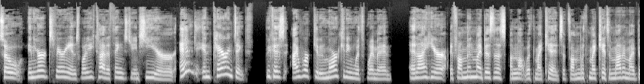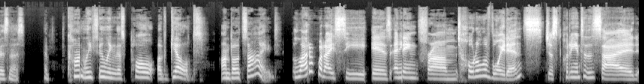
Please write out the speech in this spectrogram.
So, in your experience, what are you kind of things you hear? And in parenting, because I work in marketing with women and I hear if I'm in my business, I'm not with my kids. If I'm with my kids, I'm not in my business. I'm constantly feeling this pull of guilt on both sides. A lot of what I see is anything from total avoidance, just putting it to the side,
